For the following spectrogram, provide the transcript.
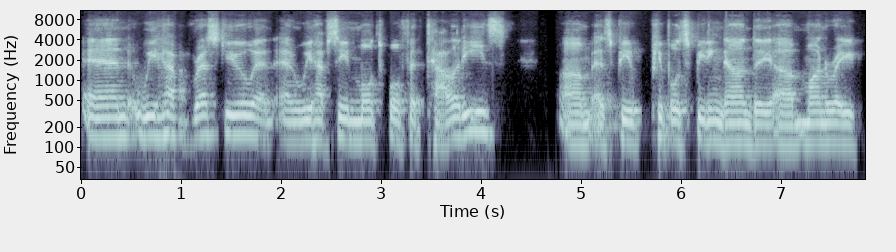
And we have rescue and, and we have seen multiple fatalities um, as pe- people speeding down the uh, Monterey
